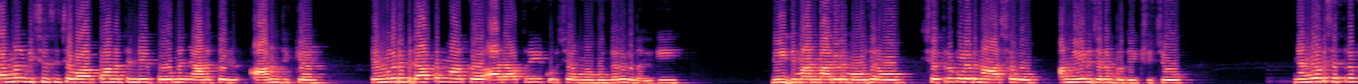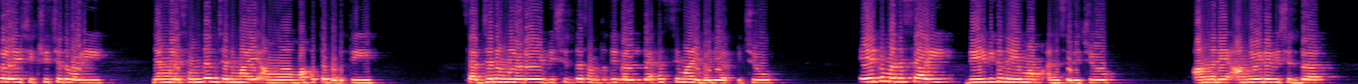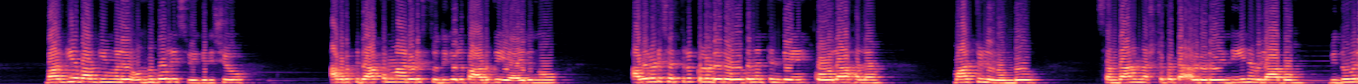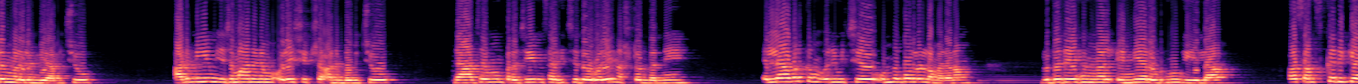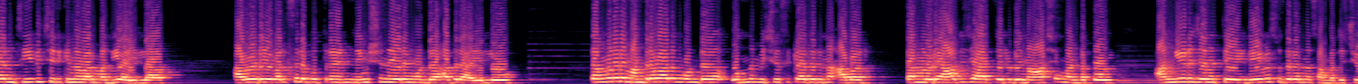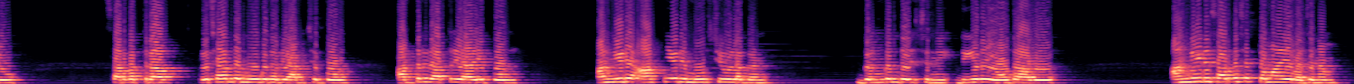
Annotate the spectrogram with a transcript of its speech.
തങ്ങൾ വിശ്വസിച്ച വാഗ്ദാനത്തിന്റെ പൂർണ ജ്ഞാനത്തിൽ ആനന്ദിക്കാൻ ഞങ്ങളുടെ പിതാക്കന്മാർക്ക് ആ രാത്രിയെക്കുറിച്ച് അങ്ങ് മുന്നറിവ് നൽകി. നീതിമാന്മാരുടെ മോചനവും ശത്രുക്കളുടെ നാശവും അങ്ങയുടെ ജനം പ്രതീക്ഷിച്ചു. ഞങ്ങളുടെ ശത്രുക്കളെ ശിക്ഷിച്ചത് വഴി ഞങ്ങളെ സ്വന്തം ജനമായി അങ്ങ് മഹത്വപ്പെടുത്തി. സജ്ജനങ്ങളുടെ വിശുദ്ധ സന്തതികൾ രഹസ്യമായി ബലിയർപ്പിച്ചു. ഏക മനസ്സായി ദൈവിക നിയമം അനുസരിച്ചു. അങ്ങനെ അങ്ങയുടെ വിശുദ്ധ ഭാഗ്യഭാഗ്യങ്ങളെ ഒന്നുപോലെ സ്വീകരിച്ചു. അവർ പിതാക്കന്മാരുടെ സ്തുതികൾ പാടുകയായിരുന്നു. അവരുടെ ശത്രുക്കളുടെ രോദനത്തിന്റെ കോലാഹലം മാറ്റുലി കൊണ്ടു. സന്താനം നഷ്ടപ്പെട്ട അവരുടെ ദീനവിലാപം വിദൂരങ്ങളിലും വ്യാപിച്ചു. അടിമയും യജമാനനും ഒരേ ശിക്ഷ അനുഭവിച്ചു. രാജാവും പ്രജയും സഹിച്ചത് ഒരേ നഷ്ടം തന്നെ. എല്ലാവർക്കും ഒരുമിച്ച് ഒന്നുപോലുള്ള മരണം. മൃതദേഹങ്ങൾ എണ്ണിയാൽ ഒടുങ്ങുകയില്ല. അവ സംസ്കരിക്കാൻ ജീവിച്ചിരിക്കുന്നവർ മതിയായില്ല. അവരുടെ വത്സലപുത്രൻ നിമിഷ നേരം കൊണ്ട് ഹതരായല്ലോ തങ്ങളുടെ മന്ത്രവാദം കൊണ്ട് ഒന്നും വിശ്വസിക്കാതിരുന്ന അവർ തങ്ങളുടെ ആദിജാതരുടെ നാശം കണ്ടപ്പോൾ അങ്ങയുടെ ജനത്തെ ദേവസുതരെന്ന് സമ്മതിച്ചു. സർവത്ര പ്രശാന്ത മൂകത വ്യാപിച്ചപ്പോൾ അർദ്ധരാത്രിയായപ്പോൾ അങ്ങയുടെ ആജ്ഞയുടെ മൂർച്ചയുള്ള ഗൺ ഗംഗം ധരിച്ച ധീര അങ്ങയുടെ സർവശക്തമായ വചനം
